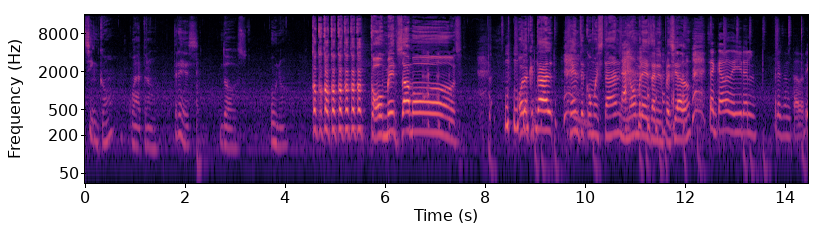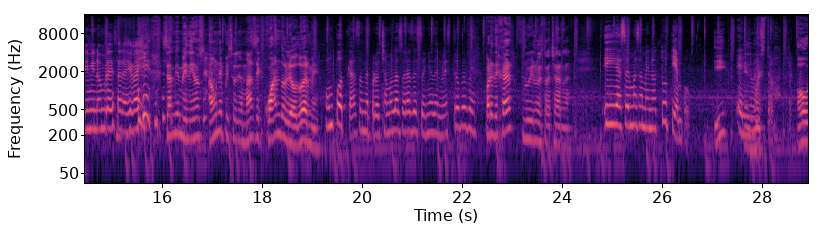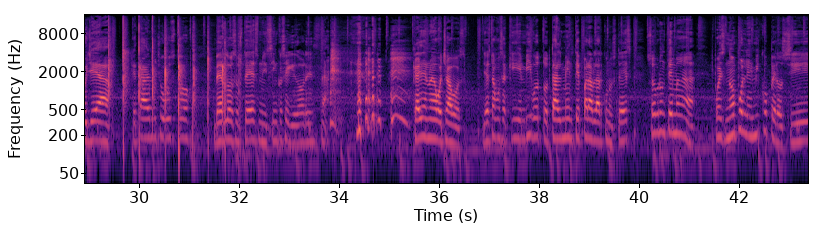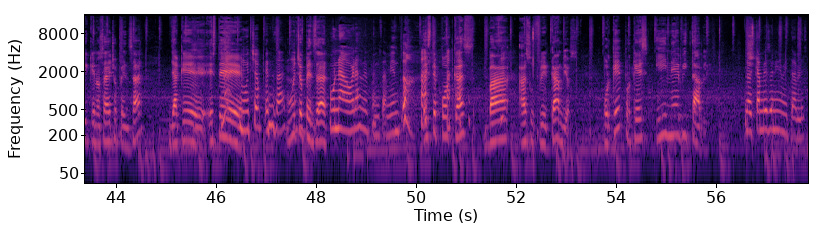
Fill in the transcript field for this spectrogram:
5, 4, 3, 2, 1. ¡Co co co co co co co comenzamos Hola, ¿qué tal? Gente, ¿cómo están? Mi nombre es Daniel Preciado. Se acaba de ir el presentador. Y mi nombre es Sara Valles. Sean bienvenidos a un episodio más de Cuando Leo duerme. Un podcast donde aprovechamos las horas de sueño de nuestro bebé. Para dejar fluir nuestra charla. Y hacer más ameno tu tiempo. Y el, nuestro. Oh, yeah. ¿Qué tal? Mucho gusto verlos a ustedes, mis cinco seguidores. ¿Qué hay de nuevo, chavos? Ya estamos aquí en vivo totalmente para hablar con ustedes sobre un tema, pues no polémico, pero sí que nos ha hecho pensar, ya que este... Mucho pensar. Mucho pensar. Una hora de pensamiento. Este podcast va a sufrir cambios. ¿Por qué? Porque es inevitable. Los cambios son inevitables.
